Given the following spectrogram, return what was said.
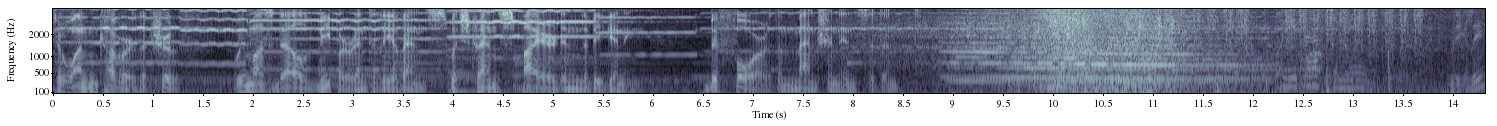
To uncover the truth, we must delve deeper into the events which transpired in the beginning, before the mansion incident. We left him in. Really?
